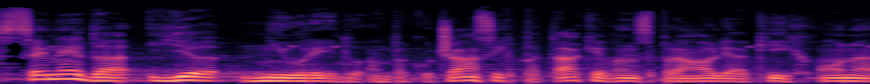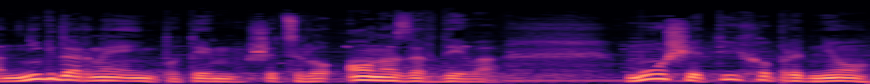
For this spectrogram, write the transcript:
Se ne da J ni v redu, ampak včasih pa take ven spravlja, ki jih ona nikdar ne in potem še celo ona zardeva. Mož je tiho pred njo,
